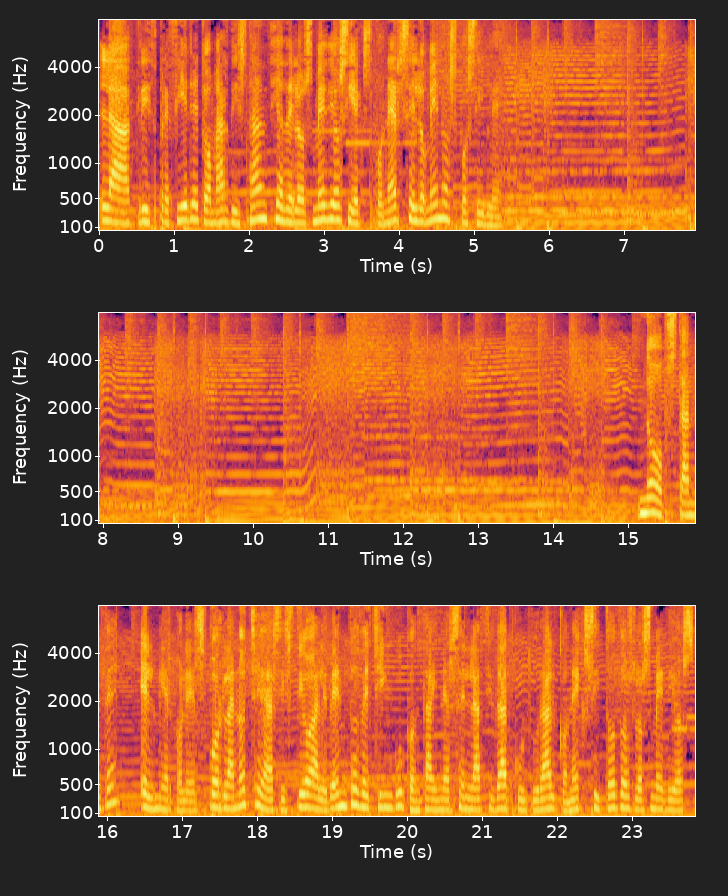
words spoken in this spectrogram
la actriz prefiere tomar distancia de los medios y exponerse lo menos posible. No obstante, el miércoles por la noche asistió al evento de Chingu Containers en la ciudad cultural con y todos los medios,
